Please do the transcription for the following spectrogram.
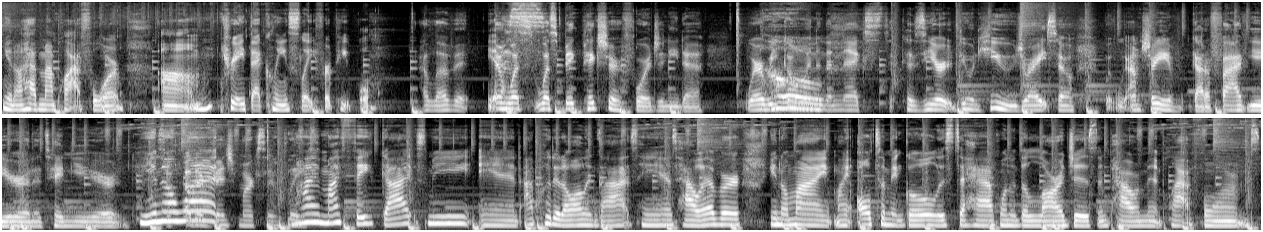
you know have my platform um, create that clean slate for people. I love it. Yes. And what's what's big picture for Janita? Where are we going in Oh. the next? Because you're doing huge, right? So but I'm sure you've got a five year and a ten year. And You know what? Other benchmarks in place. My my faith guides me, and I put it all in God's hands. However, you know my my ultimate goal is to have one of the largest empowerment platforms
